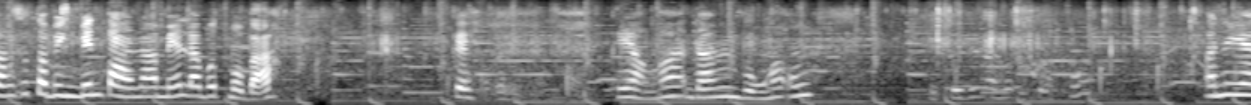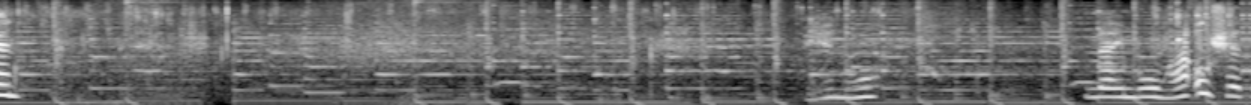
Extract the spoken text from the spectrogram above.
Kaso tabing bintana, Mel, abot mo ba? Okay. Kaya nga, daming bunga oh. Ito din ano, ito. Ano yan? Ayan oh. Daming bunga. Oh shit.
